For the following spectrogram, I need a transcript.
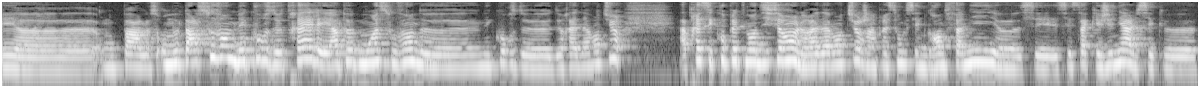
et euh, on me parle souvent de mes courses de trail et un peu moins souvent de mes courses de, raid aventure. Après, c'est complètement différent. Le raid d'aventure, j'ai l'impression que c'est une grande famille. Euh, c'est ça qui est génial, c'est que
